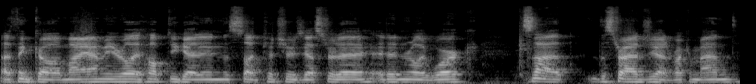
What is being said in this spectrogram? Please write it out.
I think uh, Miami really helped you get in the stud pitchers yesterday. It didn't really work. It's not the strategy I'd recommend.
